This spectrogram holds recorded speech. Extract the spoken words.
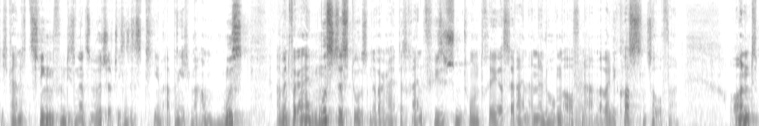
dich gar nicht zwingend von diesem ganzen wirtschaftlichen System abhängig machen musst. Aber in der Vergangenheit musstest du es, in der Vergangenheit des rein physischen Tonträgers, der rein analogen Aufnahme, ja. weil die Kosten zu hoch waren. Und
